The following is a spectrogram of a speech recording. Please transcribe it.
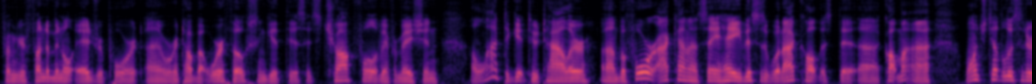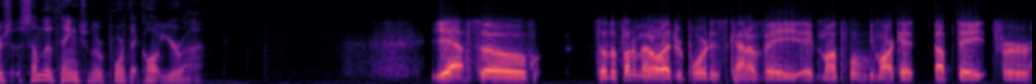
from your fundamental edge report. Uh, we're going to talk about where folks can get this. It's chock full of information, a lot to get to, Tyler. Um, before I kind of say, hey, this is what I caught this that uh, caught my eye. Why don't you tell the listeners some of the things from the report that caught your eye? Yeah, so so the fundamental edge report is kind of a, a monthly market update for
